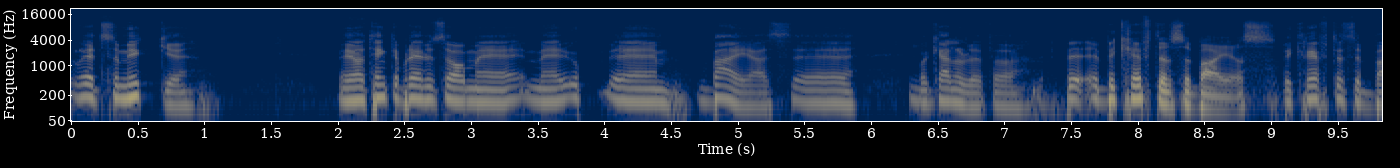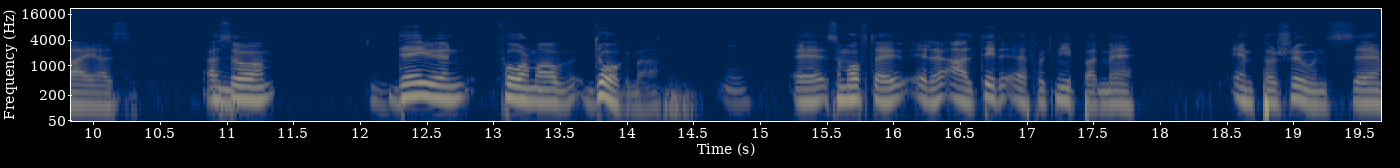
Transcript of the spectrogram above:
rätt så mycket. Jag tänkte på det du sa med, med upp, eh, bias. Eh, vad kallar du det för? Be bekräftelsebias. Bekräftelsebias. Alltså, det är ju en form av dogma Mm. eh, som ofta, är, eller alltid är förknippad med en persons eh,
